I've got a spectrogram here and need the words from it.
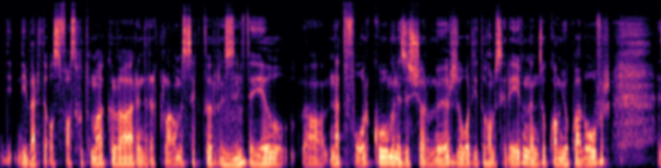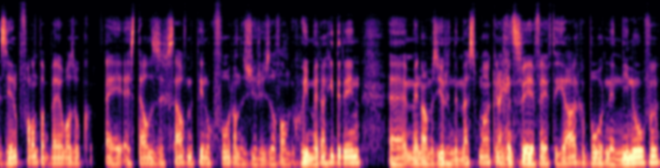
die, die werkte als vastgoedmakelaar in de reclamesector. Mm -hmm. heeft een heel ja, net voorkomen, is een charmeur, zo wordt hij toch omschreven. En zo kwam hij ook wel over. Zeer opvallend daarbij was ook, hij, hij stelde zichzelf meteen ook voor aan de jury. Zo van, goedemiddag iedereen, uh, mijn naam is Jurgen de Mesmaker, ik ben 52 jaar, geboren in Ninove.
